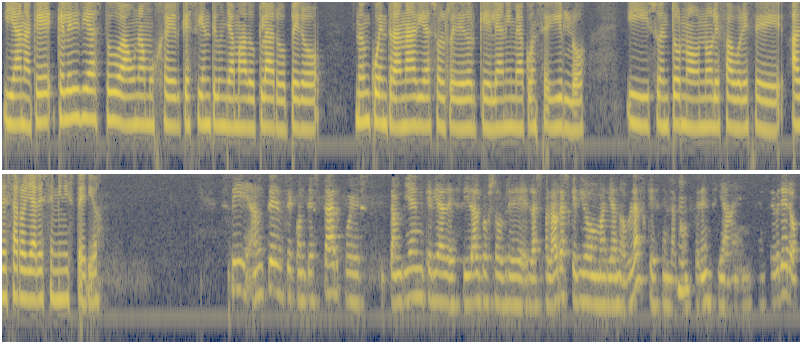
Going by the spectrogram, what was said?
Y Ana, ¿qué, ¿qué, le dirías tú a una mujer que siente un llamado claro, pero no encuentra a nadie a su alrededor que le anime a conseguirlo y su entorno no le favorece a desarrollar ese ministerio? Sí, antes de contestar, pues también quería decir algo sobre las palabras que dio Mariano Blázquez en la conferencia en, febrero.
